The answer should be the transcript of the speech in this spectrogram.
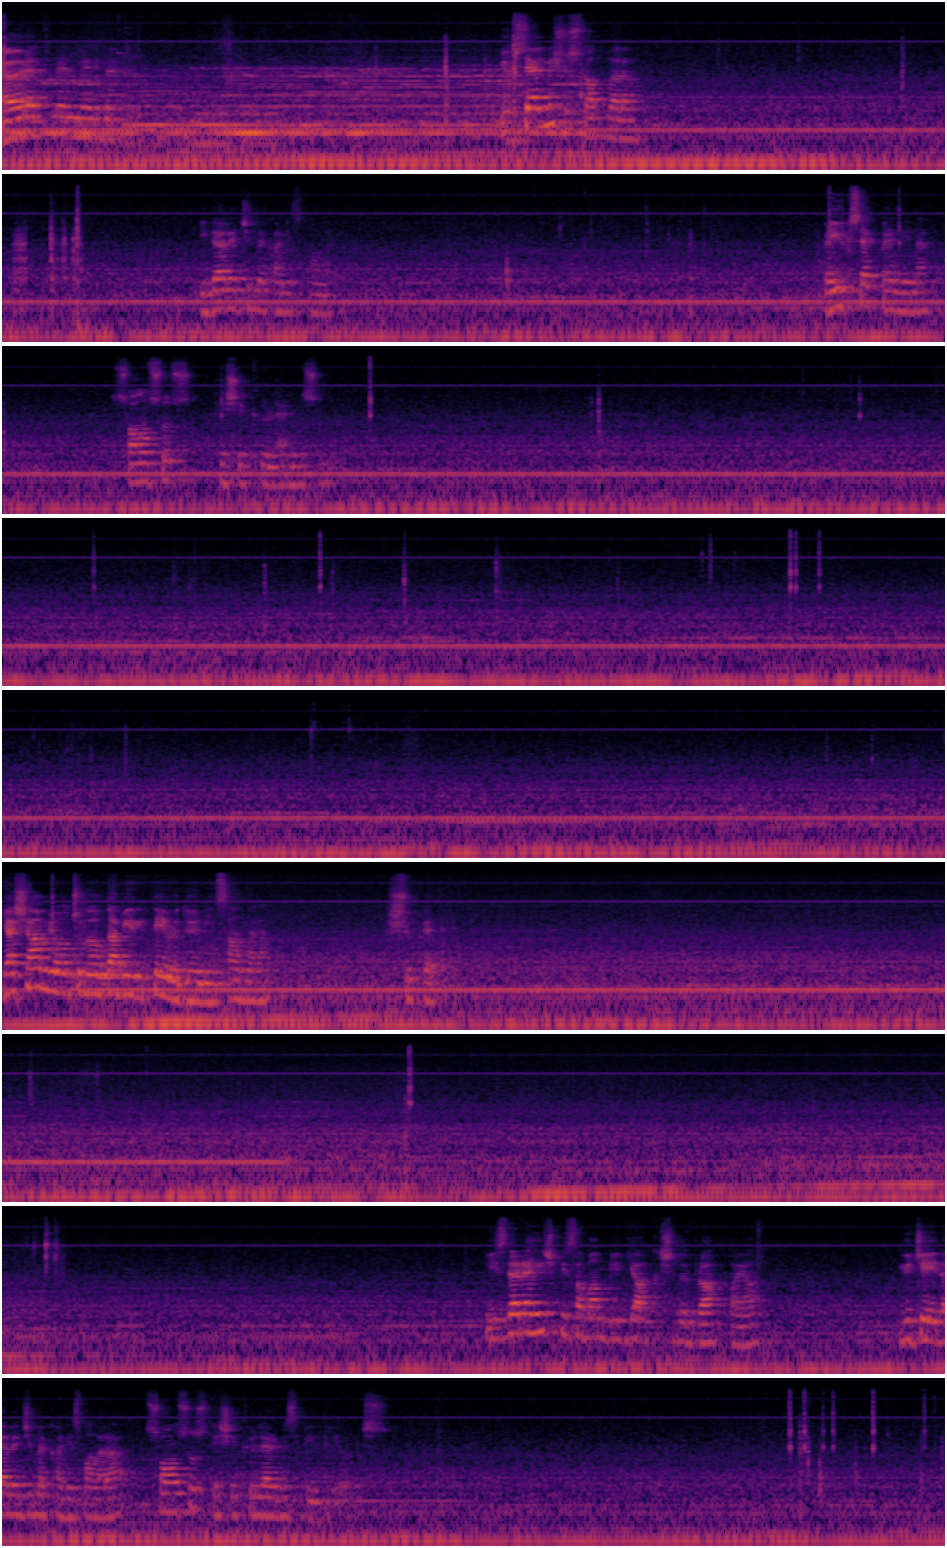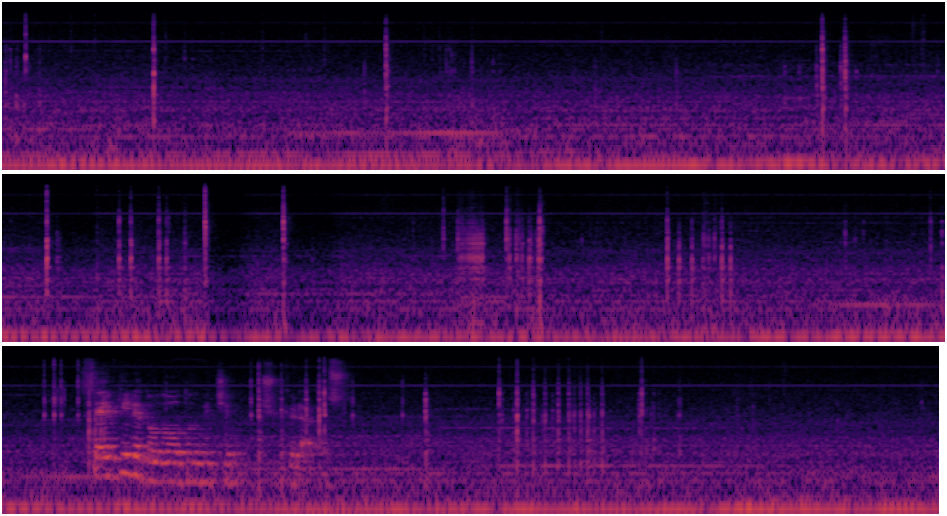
öğretmenlerime, yükselmiş üstadlara, idareci mekanizmalar ve yüksek benliğime sonsuz teşekkürlerimi sunuyorum. Yaşam yolculuğunda birlikte yürüdüğüm insanlara şükrederim. Bizlere hiçbir zaman bilgi akışını bırakmayan yüce idareci mekanizmalara sonsuz teşekkürlerimizi bildiriyoruz. Sevgiyle dolu olduğum için şükürler olsun.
